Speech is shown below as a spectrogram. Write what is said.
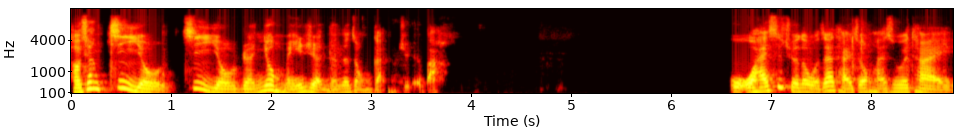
好像既有既有人又没人的那种感觉吧。我我还是觉得我在台中还是会太，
